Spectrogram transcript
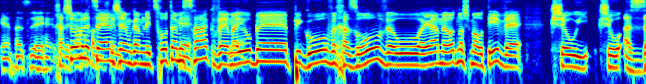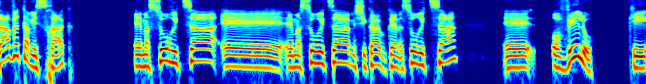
כן, אז... אה, חשוב לציין 50 שהם גם ניצחו את המשחק והם כן. היו בפיגור וחזרו והוא היה מאוד משמעותי וכשהוא כשהוא עזב את המשחק הם עשו ריצה אה, הם עשו ריצה משיקגו כן עשו ריצה הובילו כי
